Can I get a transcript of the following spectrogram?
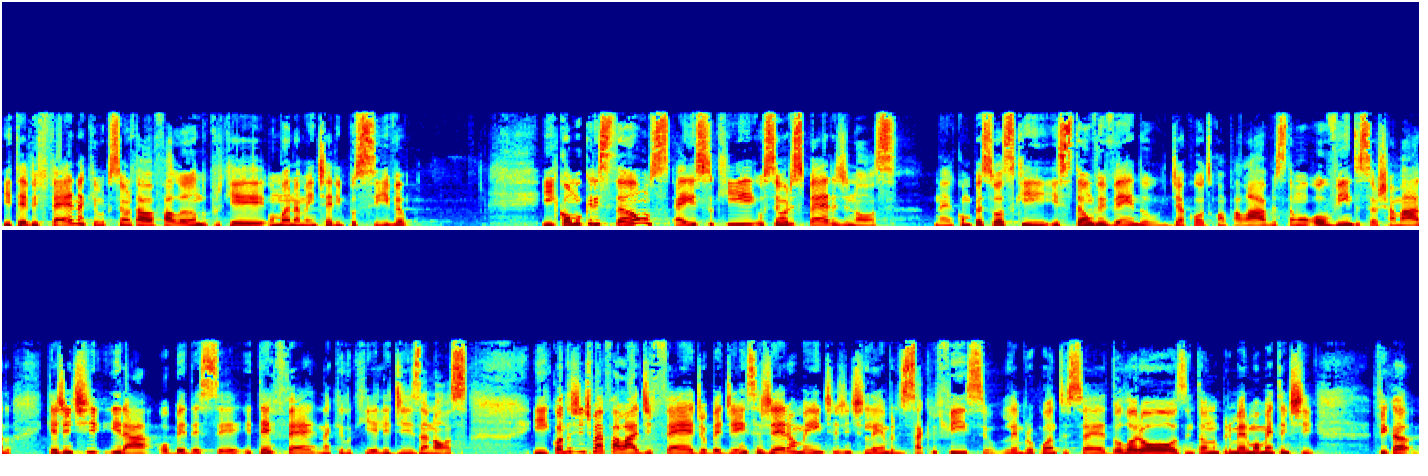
e teve fé naquilo que o Senhor estava falando, porque humanamente era impossível. E como cristãos, é isso que o Senhor espera de nós né, como pessoas que estão vivendo de acordo com a palavra, estão ouvindo o seu chamado, que a gente irá obedecer e ter fé naquilo que ele diz a nós. E quando a gente vai falar de fé, de obediência, geralmente a gente lembra de sacrifício, lembra o quanto isso é doloroso. Então, no primeiro momento a gente fica,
